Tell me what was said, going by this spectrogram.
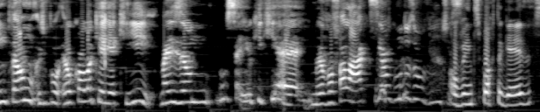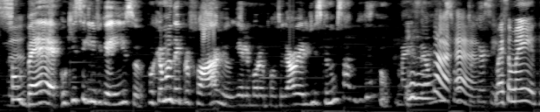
Então, tipo, eu coloquei aqui, mas eu não sei o que que é. Eu vou falar se algum dos ouvintes Ouvintes portugueses. souber o que significa isso, porque eu mandei pro Flávio, e ele morou em Portugal, e ele disse que não sabe o que que é não. Mas é um assim... Mas também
